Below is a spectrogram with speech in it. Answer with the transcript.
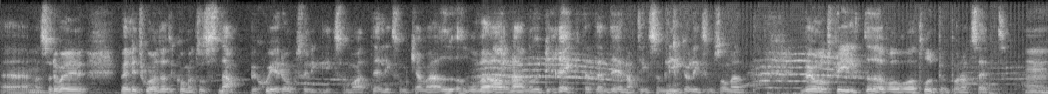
Eh, mm. Så det var ju väldigt skönt att det kom ett så snabbt besked också. Liksom, att det liksom kan vara ur världen här nu direkt. Att det inte är någonting som ligger liksom som en våt filt över truppen på något sätt. Mm.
